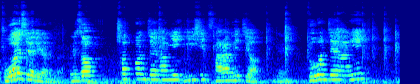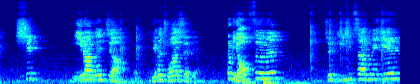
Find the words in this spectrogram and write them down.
조화. 수열이라는 거야. 그래서 첫 번째 항이 24라고 했죠. 네. 두 번째 항이 12라고 했죠. 네. 얘가 조화 수열이야. 그럼 역수는 즉 24분의 1,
